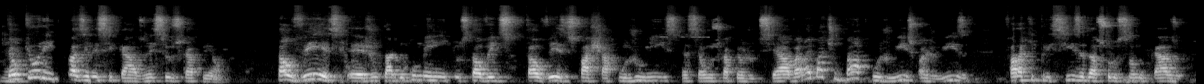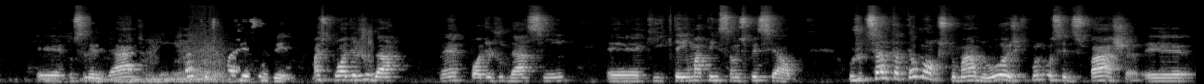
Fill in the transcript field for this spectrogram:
Então, é. o que eu oriento fazer nesse caso, nesse uso capião? Talvez é, juntar documentos, talvez, talvez despachar com o juiz, esse é um capião judicial, vai lá e bate um papo com o juiz, com a juíza, fala que precisa da solução do caso é, com celeridade. Não que isso vai resolver, mas pode ajudar, né? Pode ajudar, sim, é, que tem uma atenção especial. O judiciário está tão mal acostumado hoje que quando você despacha, é,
